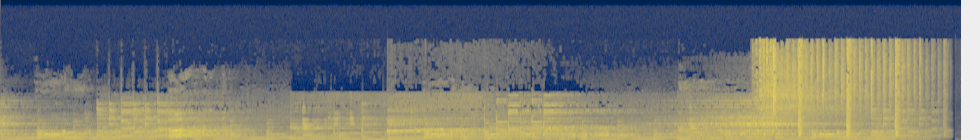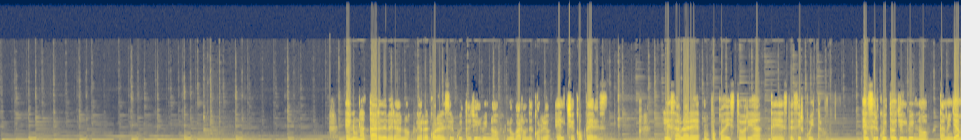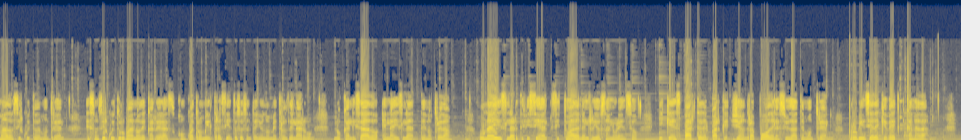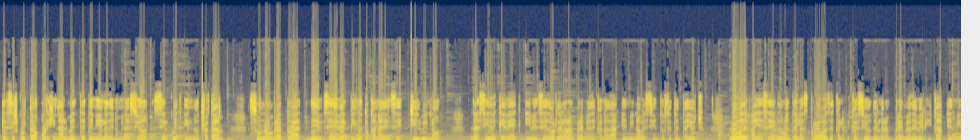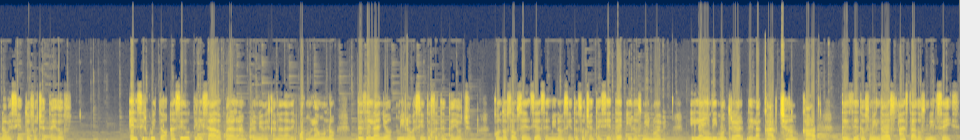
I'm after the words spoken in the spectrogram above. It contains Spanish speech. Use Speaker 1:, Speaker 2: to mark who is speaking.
Speaker 1: En una tarde de verano fui a recorrer el circuito Villeneuve, lugar donde corrió el Checo Pérez. Les hablaré un poco de historia de este circuito. El circuito Villeneuve, también llamado Circuito de Montreal, es un circuito urbano de carreras con 4.361 metros de largo, localizado en la isla de Notre Dame una isla artificial situada en el río San Lorenzo y que es parte del Parque Jean Drapeau de la ciudad de Montreal, provincia de Quebec, Canadá. El circuito originalmente tenía la denominación Circuit Île Notre Dame. Su nombre actual se debe al piloto canadiense Gilles Villeneuve, nacido en Quebec y vencedor del Gran Premio de Canadá en 1978, luego de fallecer durante las pruebas de calificación del Gran Premio de Bélgica en 1982. El circuito ha sido utilizado para el Gran Premio de Canadá de Fórmula 1 desde el año 1978, con dos ausencias en 1987 y 2009, y la Indy Montreal de la Car Champ Car desde 2002 hasta 2006.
